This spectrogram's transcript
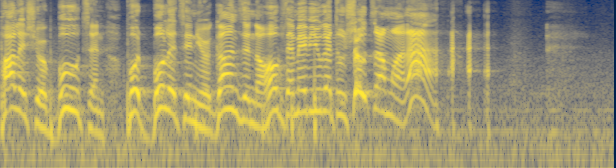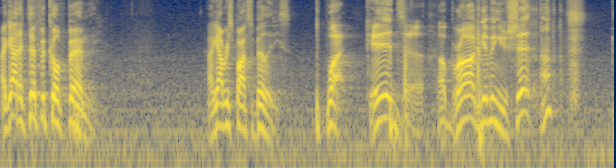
polish your boots and put bullets in your guns in the hopes that maybe you get to shoot someone, huh? I got a difficult family. I got responsibilities. what? Kids uh, abroad giving you shit, huh?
